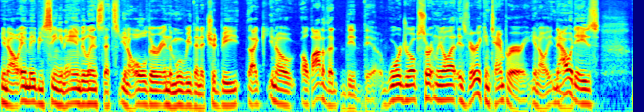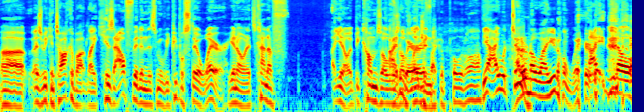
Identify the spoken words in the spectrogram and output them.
you know, and maybe seeing an ambulance that's you know older in the movie than it should be. Like you know, a lot of the the, the wardrobe, certainly all that is very contemporary. You know, nowadays, uh, as we can talk about, like his outfit in this movie, people still wear. You know, and it's kind of, you know, it becomes always I'd a wear legend. it if I could pull it off. Yeah, I would too. I don't know why you don't wear it. I, you know,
